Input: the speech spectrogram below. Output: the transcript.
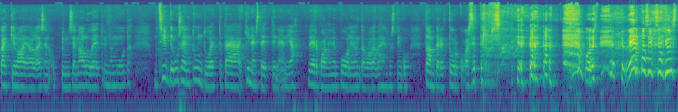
kaikki laaja-alaisen oppimisen alueet ynnä muuta. Mutta silti usein tuntuu, että tämä kinesteettinen ja verbaalinen puoli on tavallaan vähän semmoista niinku Tampere-Turku-asettelussa. Vertasitko sä just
